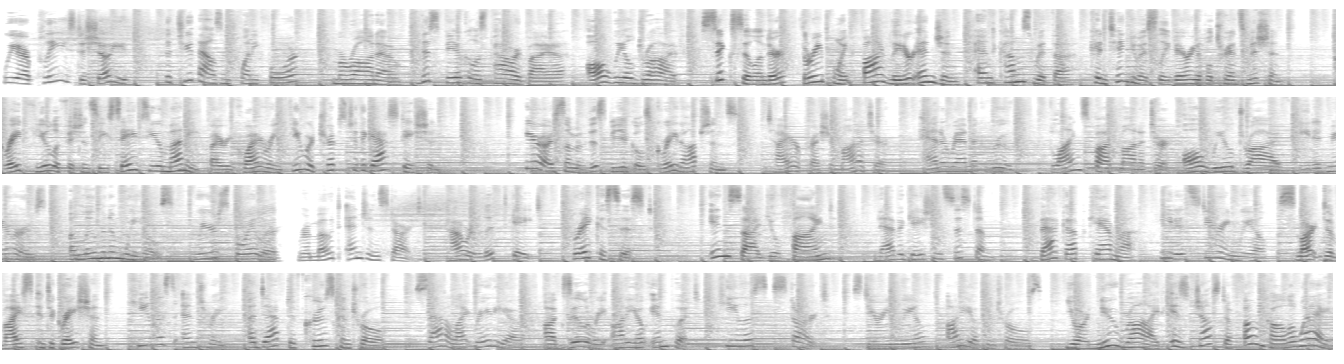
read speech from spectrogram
We are pleased to show you the 2024 Murano. This vehicle is powered by a all-wheel drive, six-cylinder, 3.5-liter engine and comes with a continuously variable transmission. Great fuel efficiency saves you money by requiring fewer trips to the gas station. Here are some of this vehicle's great options. Tire pressure monitor, panoramic roof, blind spot monitor, all-wheel drive, heated mirrors, aluminum wheels, rear spoiler, remote engine start, power lift gate, brake assist. Inside you'll find navigation system, backup camera, heated steering wheel, smart device integration, keyless entry, adaptive cruise control, satellite radio, auxiliary audio input, keyless start, steering wheel, audio controls. Your new ride is just a phone call away.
